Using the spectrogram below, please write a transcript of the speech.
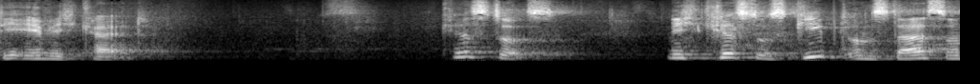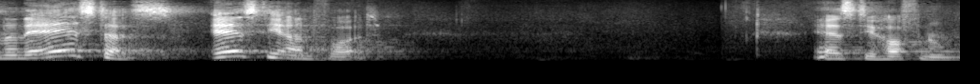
die Ewigkeit? Christus. Nicht Christus gibt uns das, sondern er ist das. Er ist die Antwort. Er ist die Hoffnung.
